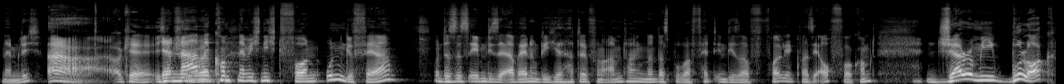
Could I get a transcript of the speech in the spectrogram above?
nämlich. Ah, okay. Ich Der Name kommt nämlich nicht von ungefähr. Und das ist eben diese Erwähnung, die ich hier hatte von Anfang, ne, dass Boba Fett in dieser Folge quasi auch vorkommt. Jeremy Bullock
